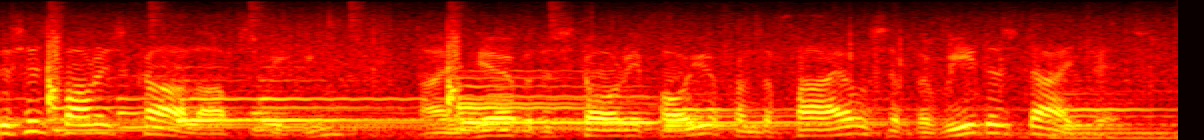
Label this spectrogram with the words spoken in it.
This is Boris Karloff speaking. I'm here with a story for you from the files of the Reader's Digest.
